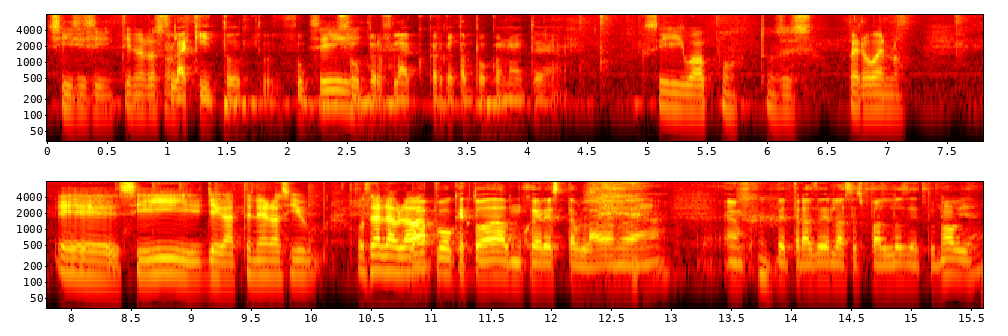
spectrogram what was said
Sí, sí, sí, tienes razón. Flaquito, súper flaco, creo que tampoco no te... Sí, guapo, entonces, pero bueno. Eh, sí, llegué a tener así, o sea, le hablaba... Guapo que todas las mujeres te hablaban, ¿verdad? Detrás de las espaldas de tu novia,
